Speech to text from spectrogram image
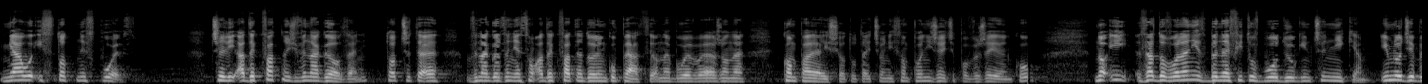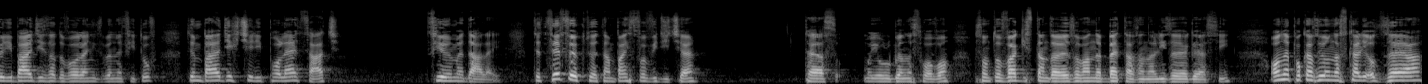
miały istotny wpływ. Czyli adekwatność wynagrodzeń, to czy te wynagrodzenia są adekwatne do rynku pracy, one były wyrażone compa ratio tutaj, czy oni są poniżej czy powyżej rynku. No i zadowolenie z benefitów było drugim czynnikiem. Im ludzie byli bardziej zadowoleni z benefitów, tym bardziej chcieli polecać firmę dalej. Te cyfry, które tam Państwo widzicie, teraz moje ulubione słowo, są to wagi standaryzowane beta z analizy regresji. One pokazują na skali od 0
